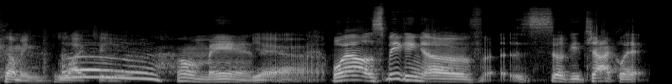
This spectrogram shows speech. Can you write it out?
coming live to you. Oh man. Yeah. Well, speaking of silky chocolate,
